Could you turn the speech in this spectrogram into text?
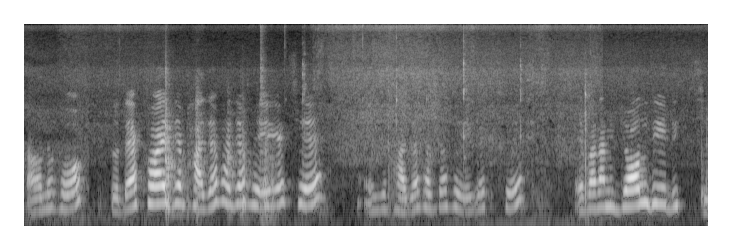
তাহলে হোক তো দেখো এই যে ভাজা ভাজা হয়ে গেছে এই যে ভাজা ভাজা হয়ে গেছে। এবার আমি জল দিয়ে দিচ্ছি।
